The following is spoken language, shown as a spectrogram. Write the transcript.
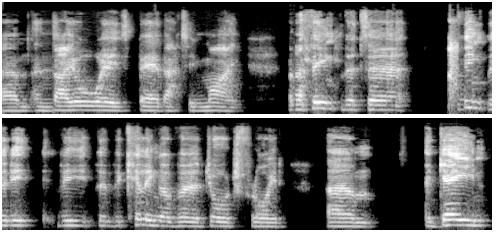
um, and I always bear that in mind. But I think that uh, I think that it, the, the, the killing of uh, George Floyd um, again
